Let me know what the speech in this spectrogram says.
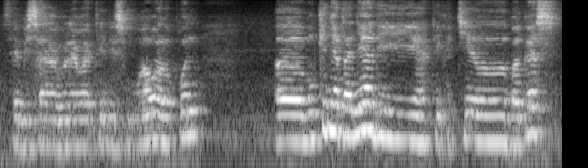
saya bisa melewati ini semua walaupun Eh, mungkin nyatanya di hati kecil Bagas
